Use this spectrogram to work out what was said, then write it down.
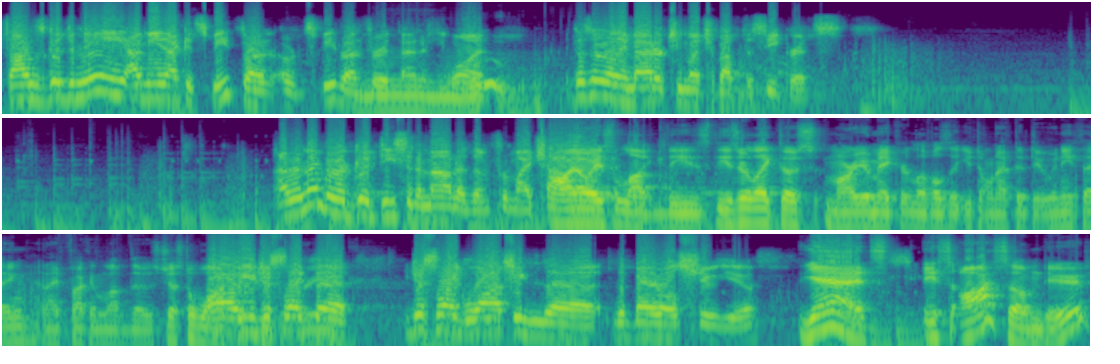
Sounds good to me. I mean, I could speed run or speed run through it then if you mm, want. Ooh. It doesn't really matter too much about the secrets. I remember a good decent amount of them from my Oh, childhood. I always like- these. These are like those Mario Maker levels that you don't have to do anything, and I fucking love those. Just to oh, watch. Oh, you just like create. the, you just like watching the the barrels shoot you. Yeah, it's it's awesome, dude.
